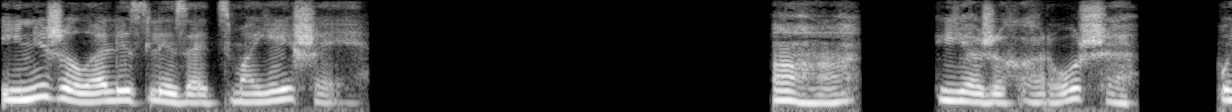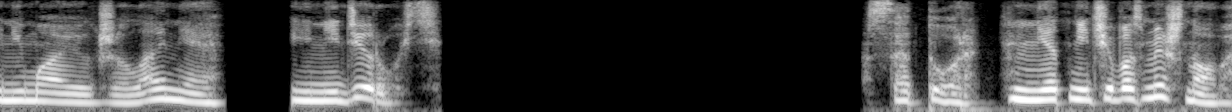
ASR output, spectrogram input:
и не желали слезать с моей шеи. Ага, я же хорошая, понимаю их желания и не дерусь. Сатор, нет ничего смешного.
